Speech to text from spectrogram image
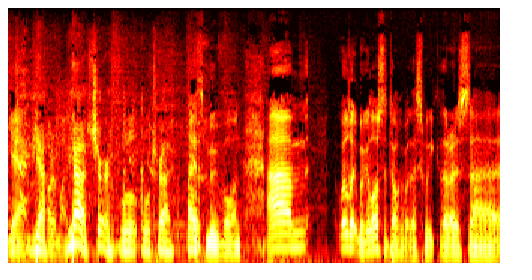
Yeah, yeah, or it might. yeah, sure. We'll we'll try. Let's move on. Um, well, look, we've got lots to talk about this week. There is uh,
